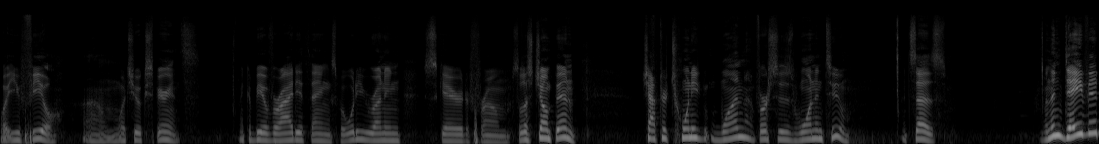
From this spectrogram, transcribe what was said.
what you feel, um, what you experience. It could be a variety of things, but what are you running scared from? So let's jump in. Chapter 21, verses 1 and 2. It says, And then David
